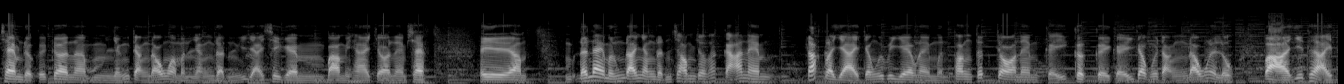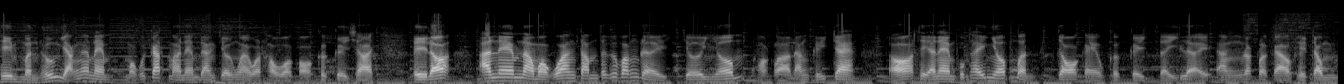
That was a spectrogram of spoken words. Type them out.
xem được cái kênh uh, những trận đấu mà mình nhận định cái giải SEA Games 32 cho anh em xem. Thì uh, đến đây mình cũng đã nhận định xong cho tất cả anh em. Rất là dài trong cái video này mình phân tích cho anh em kỹ cực kỳ kỹ trong cái trận đấu này luôn. Và với lại thêm mình hướng dẫn anh em một cái cách mà anh em đang chơi ngoài qua thầu qua cọ cực kỳ sai. Thì đó anh em nào mà quan tâm tới cái vấn đề chơi nhóm hoặc là đăng ký trang đó, thì anh em cũng thấy nhóm mình cho kèo cực kỳ tỷ lệ ăn rất là cao. Thì trong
